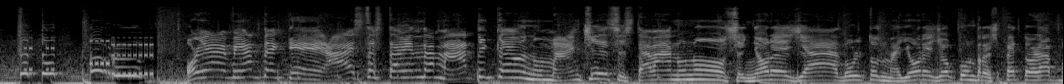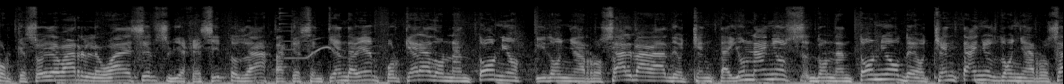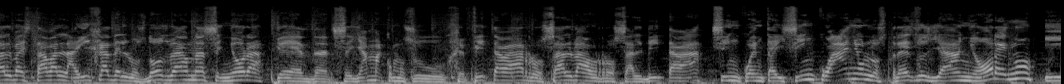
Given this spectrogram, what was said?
Oye, fíjate que ah, esta está bien dramática, no manches. Estaban unos señores ya adultos mayores, yo con respeto, ¿verdad? Porque soy de barrio, le voy a decir viejecitos, ¿verdad? Para que se entienda bien, porque era don Antonio y doña Rosalba, ¿verdad? de 81 años, don Antonio, de 80 años, doña Rosalba, estaba la hija de los dos, ¿verdad? Una señora que se llama como su jefita, ¿verdad? Rosalba o Rosalvita, ¿verdad? 55 años, los tres, pues ya señores, ¿no? Y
